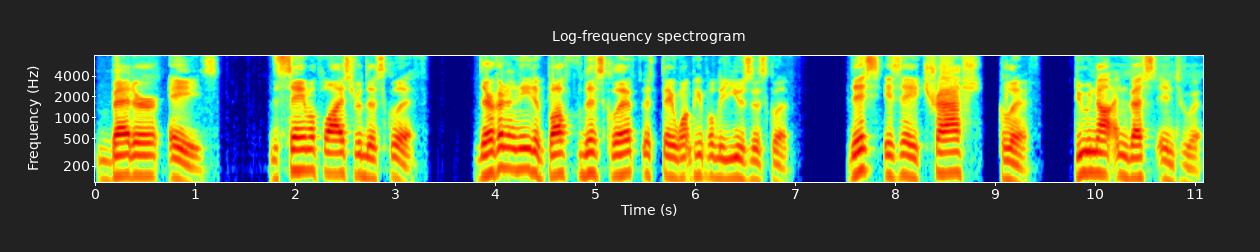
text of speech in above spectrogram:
better aids. The same applies for this glyph. They're going to need to buff this glyph if they want people to use this glyph. This is a trash glyph. Do not invest into it.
